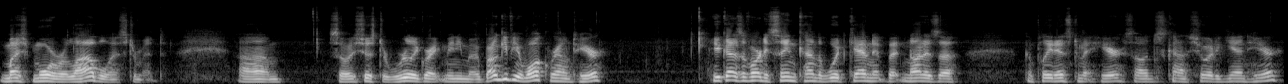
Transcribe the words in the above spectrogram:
much more reliable instrument. Um, so it's just a really great mini Moog. But I'll give you a walk around here. You guys have already seen kind of the wood cabinet, but not as a complete instrument here, so I'll just kind of show it again here.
